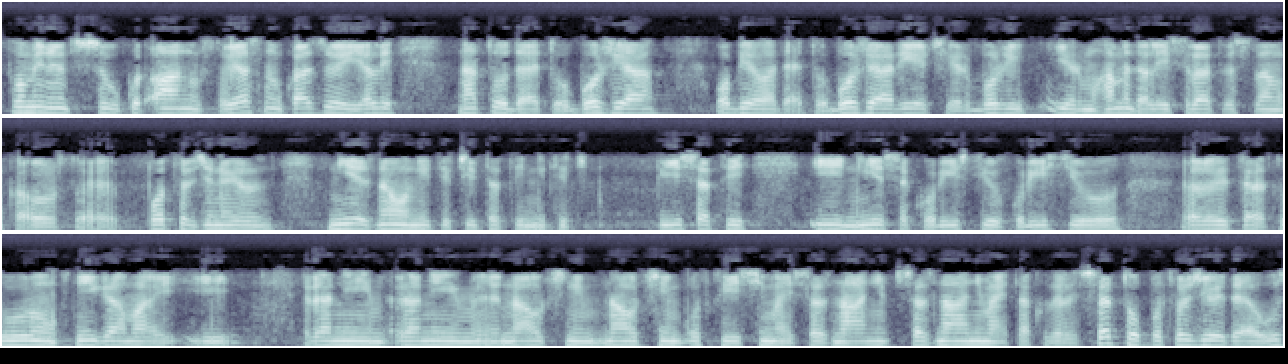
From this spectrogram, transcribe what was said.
spomenute su u Koranu, što jasno ukazuje jeli, na to da je to Božja objava, da je to Božja riječ, jer, Boži, jer Muhammed Ali Salatu Islam, kao što je potvrđeno, jel, nije znao niti čitati, niti pisati i nije se koristio, koristio literaturom, knjigama i ranijim, ranijim naučnim, naučnim otkrićima i saznanjima, saznanjima i tako dalje. Sve to potvrđuje da je uz,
